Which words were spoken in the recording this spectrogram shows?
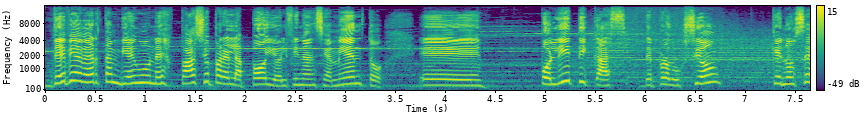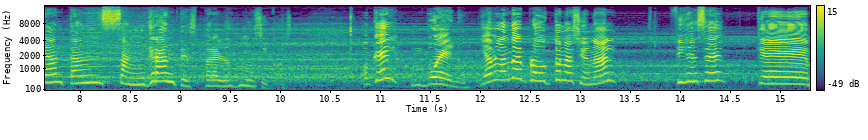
debe haber también un espacio para el apoyo, el financiamiento, eh, políticas de producción que no sean tan sangrantes para los músicos. ¿Ok? Bueno, y hablando de Producto Nacional, fíjense que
